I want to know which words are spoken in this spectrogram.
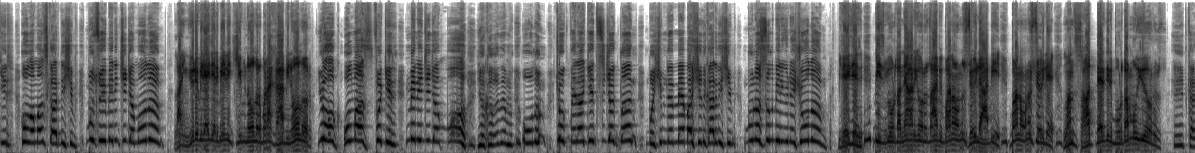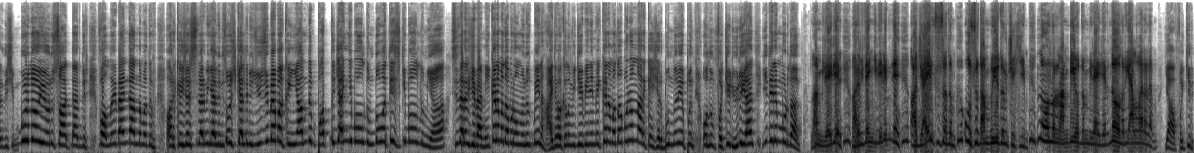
fakir. Olamaz kardeşim. Bu suyu ben içeceğim oğlum. Lan yürü birader ben içeyim ne olur bırak abi ne olur. Yok olmaz. Fakir ben içeceğim. Oh, yakaladım. Oğlum çok felaket sıcak lan. Başım dönmeye başladı kardeşim. Bu nasıl bir güneş oğlum? Birader biz burada ne arıyoruz abi bana onu söyle abi. Bana onu söyle. Lan saatlerdir burada mı uyuyoruz? Evet kardeşim burada uyuyoruz saatlerdir. Vallahi ben de anlamadım. Arkadaşlar sizler mi geldiniz? Hoş geldiniz. Yüzüme bakın yandım. Patlıcan gibi oldum. Domates gibi oldum ya. Sizler de videoyu beğenmeyi, kanalıma da abone olmayı unutmayın. Haydi bakalım videoyu beğenin ve kanalıma da abone olun arkadaşlar. Bunları yapın. Oğlum fakir yürüyen gidelim buradan. Lan birader harbiden gidelim de acayip susadım. O sudan bir yudum çekeyim. Ne olur lan bir yudum birader ne olur yalvarırım. Ya fakir.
